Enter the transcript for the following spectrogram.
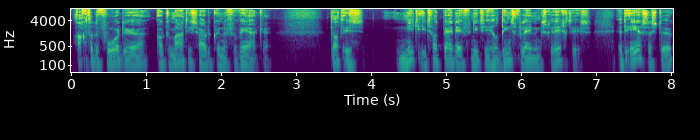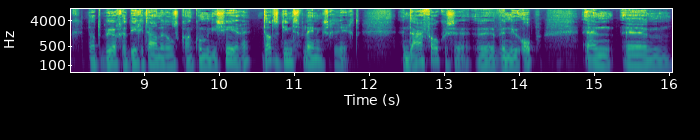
achter de voordeur automatisch zouden kunnen verwerken. Dat is niet iets wat per definitie heel dienstverleningsgericht is. Het eerste stuk, dat de burger digitaal met ons kan communiceren, dat is dienstverleningsgericht. En daar focussen uh, we nu op. En um,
